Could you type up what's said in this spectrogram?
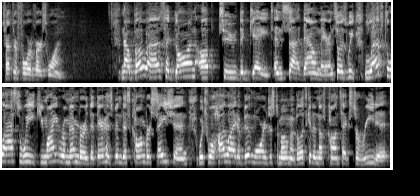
Chapter 4, verse 1. Now, Boaz had gone up to the gate and sat down there. And so, as we left last week, you might remember that there has been this conversation, which we'll highlight a bit more in just a moment, but let's get enough context to read it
